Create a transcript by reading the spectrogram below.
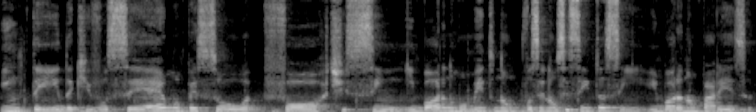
entenda que você é uma pessoa forte, sim, embora no momento não, você não se sinta assim, embora não pareça.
